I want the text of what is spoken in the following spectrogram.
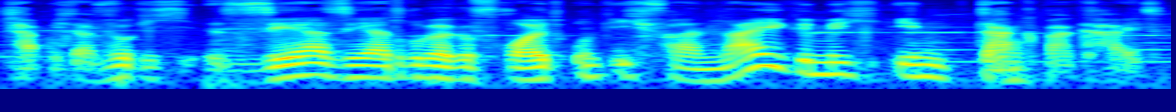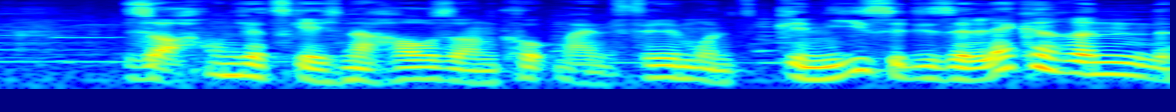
Ich habe mich da wirklich sehr, sehr drüber gefreut und ich verneige mich in Dankbarkeit. So, und jetzt gehe ich nach Hause und gucke meinen Film und genieße diese leckeren äh,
